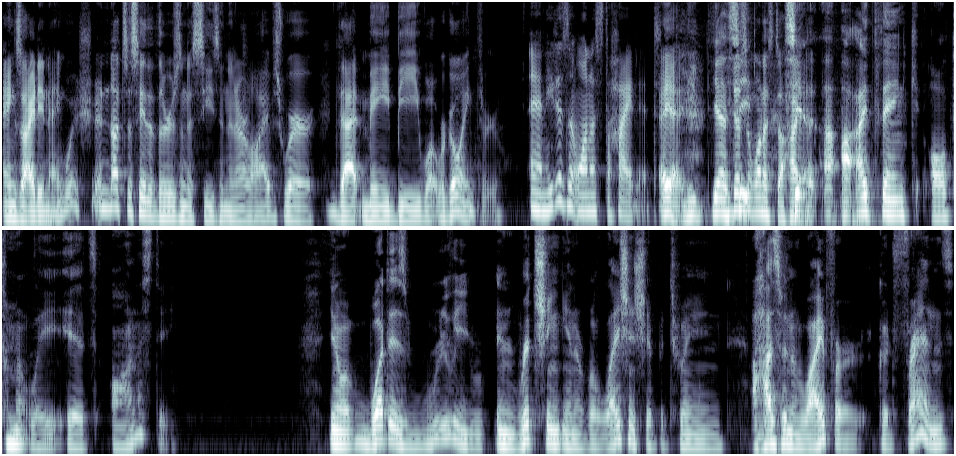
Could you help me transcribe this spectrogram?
anxiety and anguish? And not to say that there isn't a season in our lives where that may be what we're going through and he doesn't want us to hide it. Yeah, he, yeah, he see, doesn't want us to hide see, it. I, I think ultimately it's honesty. You know, what is really enriching in a relationship between a husband and wife or good friends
